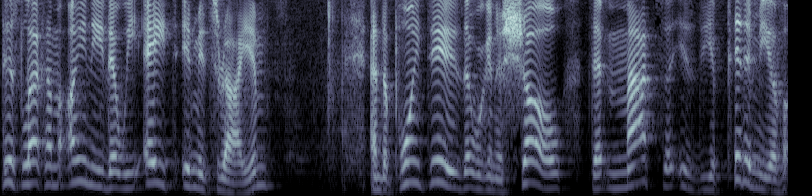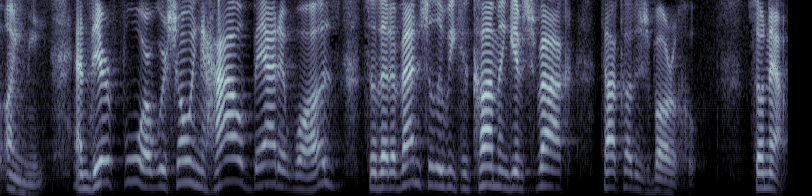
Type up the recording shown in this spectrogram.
this Lechem Oini that we ate in Mitzrayim. And the point is that we're going to show that matzah is the epitome of aini, and therefore we're showing how bad it was, so that eventually we could come and give shvach to Hakadosh Baruch Hu. So now,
